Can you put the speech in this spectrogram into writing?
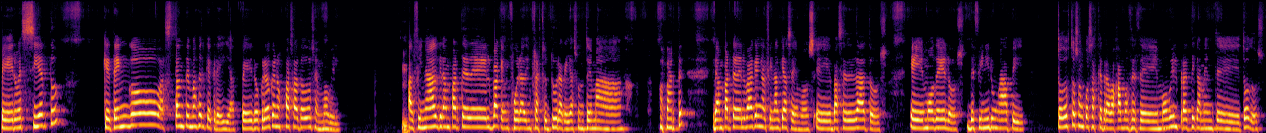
pero es cierto que tengo bastante más del que creía, pero creo que nos pasa a todos en móvil. Mm. Al final, gran parte del backend fuera de infraestructura, que ya es un tema aparte, gran parte del backend, al final, ¿qué hacemos? Eh, base de datos, eh, modelos, definir un API, todo esto son cosas que trabajamos desde móvil prácticamente todos.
